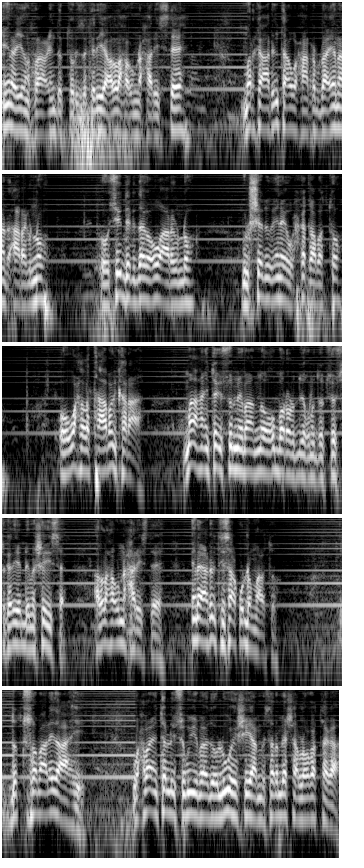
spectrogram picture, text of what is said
inayan raacin doctor zakariya allah u naxariistee marka arrintaa waxaan rabnaa inaan aragno oo si degdega u aragno bulshadu inay wax ka qabato oo wax la taaban karaa ma aha intay isu nimaadno oo u barordiiqno doctor zakariya dhimashadiisa allaha u naxariistee inay arrintiisaa ku dhammaato. Dadka soomaalida ahi waxbaa inta la isugu yimaado oo lagu heshiiyaa misena meeshaa looga tagaa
